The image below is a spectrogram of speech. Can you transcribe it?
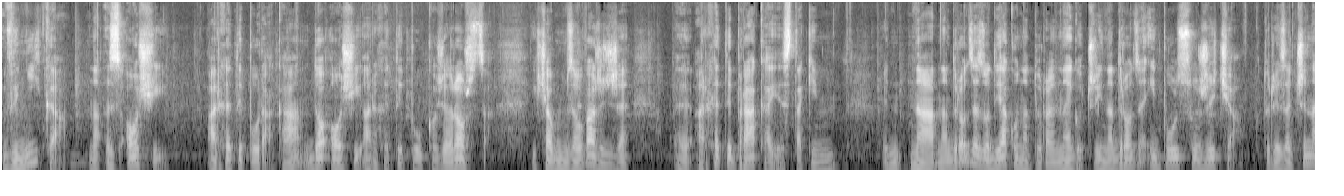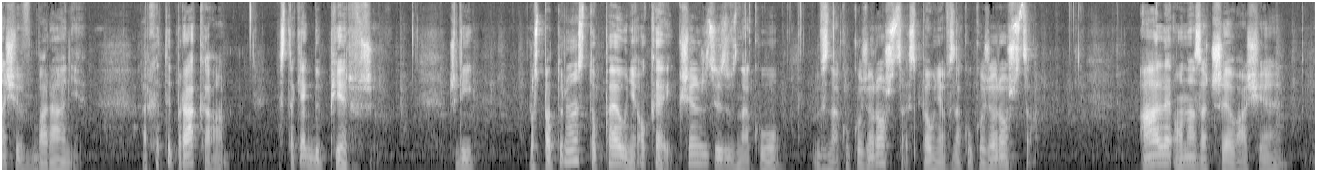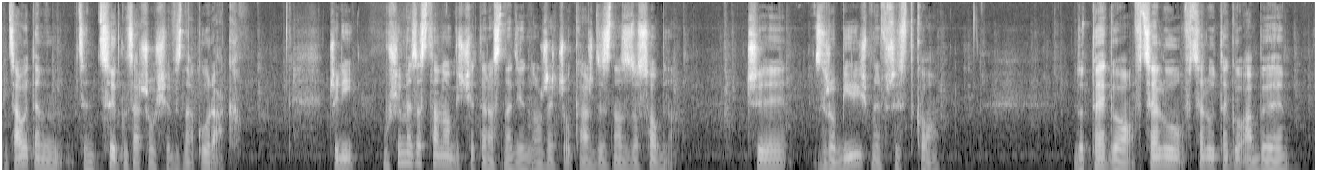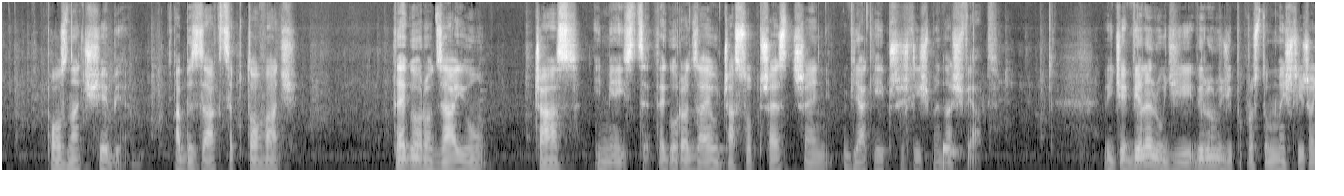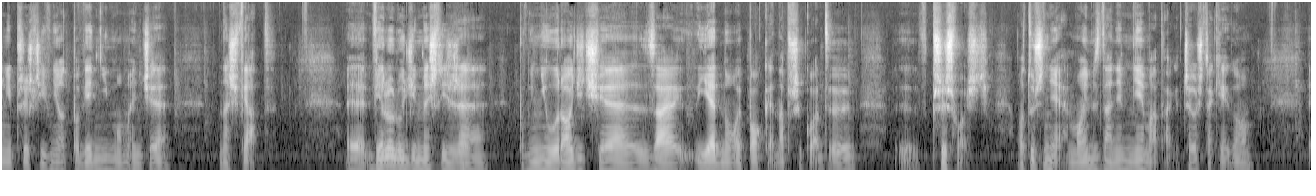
wynika na, z osi archetypu raka do osi archetypu koziorożca. I chciałbym zauważyć, że y, archetyp raka jest takim na, na drodze zodiaku naturalnego, czyli na drodze impulsu życia, który zaczyna się w baranie. Archetyp raka jest tak jakby pierwszy. Czyli rozpatrując to pełnię, ok, księżyc jest w znaku, w znaku koziorożca, jest pełnia w znaku koziorożca, ale ona zaczęła się, cały ten, ten cykl zaczął się w znaku raka. Czyli musimy zastanowić się teraz nad jedną rzeczą, każdy z nas z osobna. Czy zrobiliśmy wszystko do tego, w celu, w celu tego, aby poznać siebie, aby zaakceptować tego rodzaju czas i miejsce, tego rodzaju czasoprzestrzeń, w jakiej przyszliśmy na świat. Widzicie, wiele ludzi, wielu ludzi po prostu myśli, że oni przyszli w nieodpowiednim momencie na świat. E, wielu ludzi myśli, że powinni urodzić się za jedną epokę, na przykład e, e, w przyszłość. Otóż nie, moim zdaniem nie ma tak, czegoś takiego.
